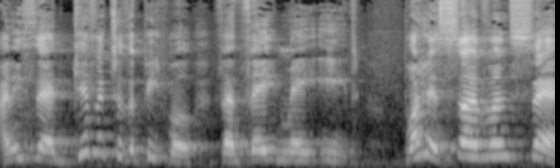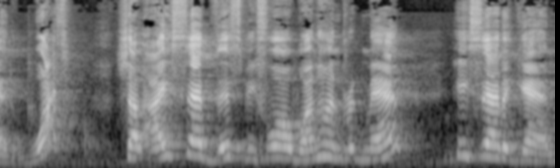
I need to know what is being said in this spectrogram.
And he said, Give it to the people that they may eat. But his servants said, What? Shall I set this before 100 men? He said again,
